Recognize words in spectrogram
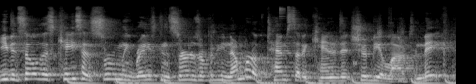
Even so, this case has certainly raised concerns over the number of attempts that a candidate should be allowed to make.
